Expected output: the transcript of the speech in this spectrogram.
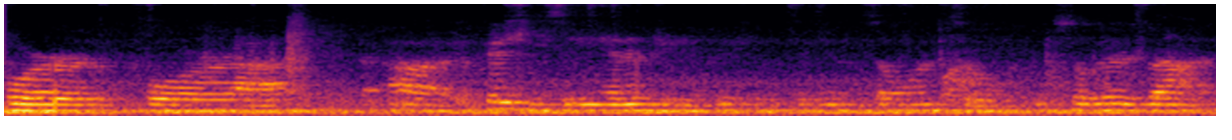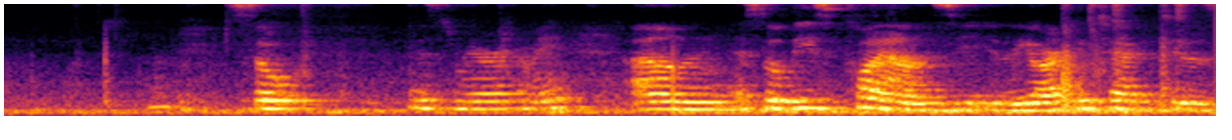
for, for, uh, uh, efficiency, energy efficiency and so on, so, there's that. So, Mr. Mayor, if I may, um, so these plans, the, the architect has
